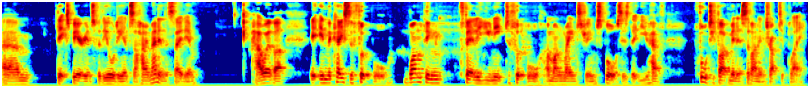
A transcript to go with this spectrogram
um, the experience for the audience at home and in the stadium however in the case of football one thing fairly unique to football among mainstream sports is that you have 45 minutes of uninterrupted play.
